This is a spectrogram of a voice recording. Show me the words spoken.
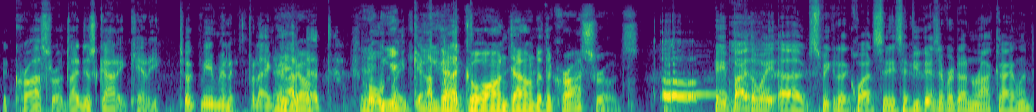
the crossroads. I just got it, Kenny. Took me a minute, but I There got go. it. Oh you, my god! You got to go on down to the crossroads. Hey, by the way, uh, speaking of the Quad Cities, have you guys ever done Rock Island?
